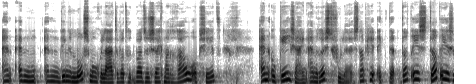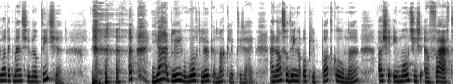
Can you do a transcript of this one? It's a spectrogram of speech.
en, en, en dingen los mogen laten, wat, wat er zeg maar rouw op zit. En oké zijn en rust voelen. Snap je? Ik, dat, is, dat is wat ik mensen wil teachen. ja, het leven hoort leuk en makkelijk te zijn. En als er dingen op je pad komen, als je emoties ervaart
